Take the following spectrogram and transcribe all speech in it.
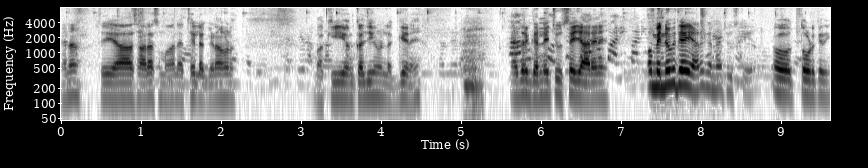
ਹੈਨਾ ਤੇ ਆ ਸਾਰਾ ਸਮਾਨ ਇੱਥੇ ਲੱਗਣਾ ਹੁਣ। ਬਾਕੀ ਅੰਕਲ ਜੀ ਹੁਣ ਲੱਗੇ ਨੇ। ਇਧਰ ਗੰਨੇ ਚੂਸੇ ਜਾ ਰਹੇ ਨੇ। ਉਹ ਮੈਨੂੰ ਵੀ ਦੇ ਯਾਰ ਗੰਨਾ ਚੂਸ ਕੇ। ਉਹ ਤੋੜ ਕੇ ਦੇ।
